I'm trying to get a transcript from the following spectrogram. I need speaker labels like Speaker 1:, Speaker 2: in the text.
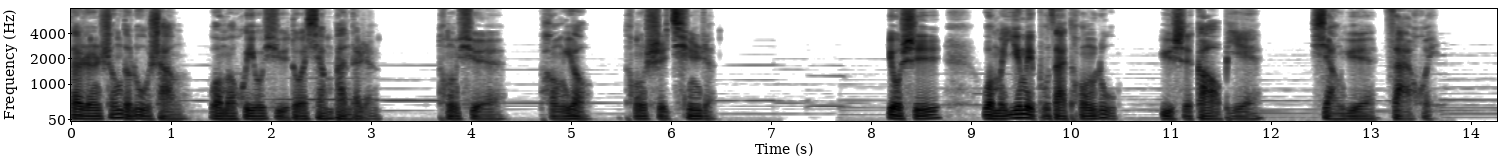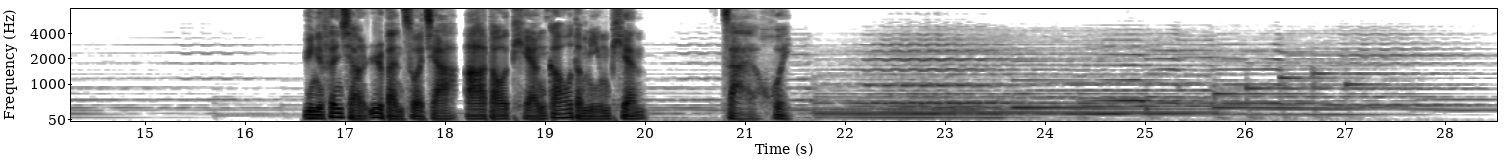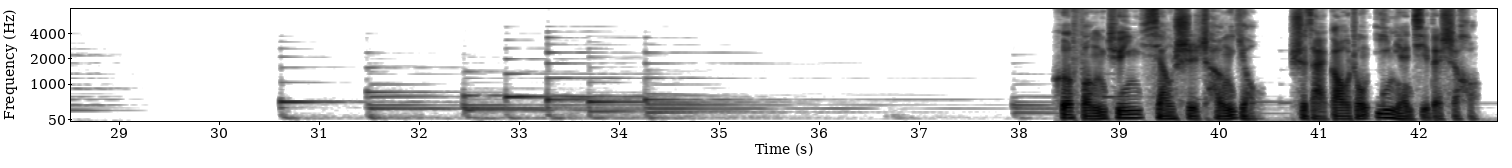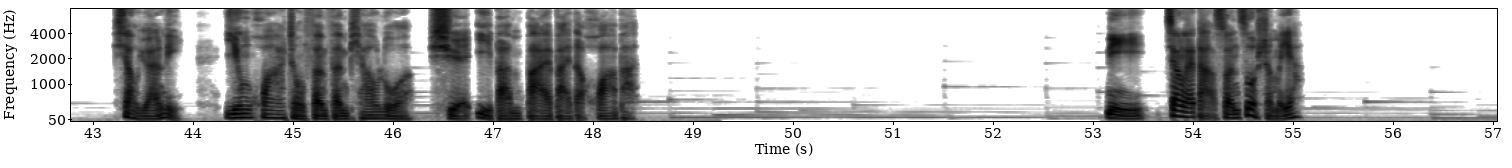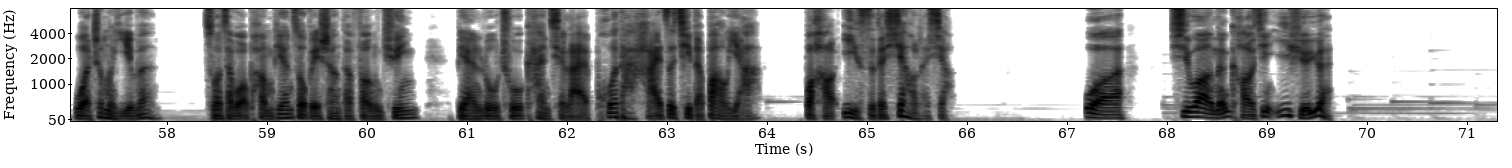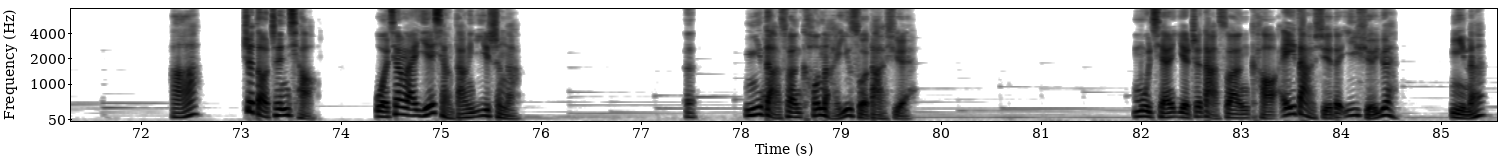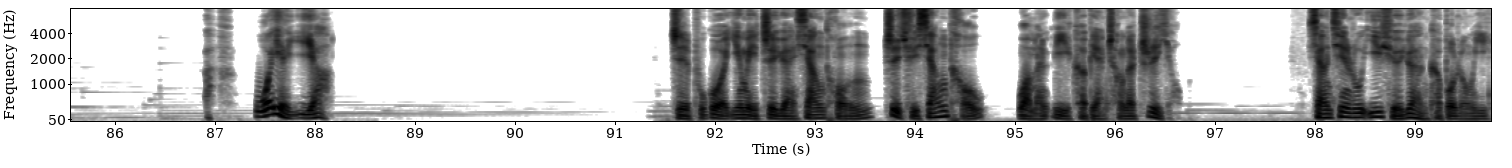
Speaker 1: 在人生的路上，我们会有许多相伴的人，同学、朋友、同事、亲人。有时，我们因为不在同路，于是告别，相约再会。与你分享日本作家阿刀田高的名篇《再会》。和冯军相识成友是在高中一年级的时候，校园里樱花正纷纷飘落，雪一般白白的花瓣。你将来打算做什么呀？我这么一问，坐在我旁边座位上的冯军便露出看起来颇带孩子气的龅牙，不好意思的笑了笑。我。希望能考进医学院。啊，这倒真巧，我将来也想当医生啊。呃，你打算考哪一所大学？目前也只打算考 A 大学的医学院。你呢？我也一样，只不过因为志愿相同、志趣相投，我们立刻变成了挚友。想进入医学院可不容易，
